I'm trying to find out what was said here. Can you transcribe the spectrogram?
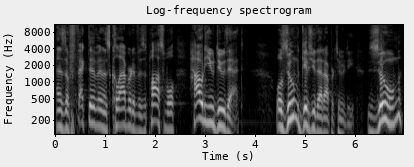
and as effective and as collaborative as possible. How do you do that? Well, Zoom gives you that opportunity. Zoom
